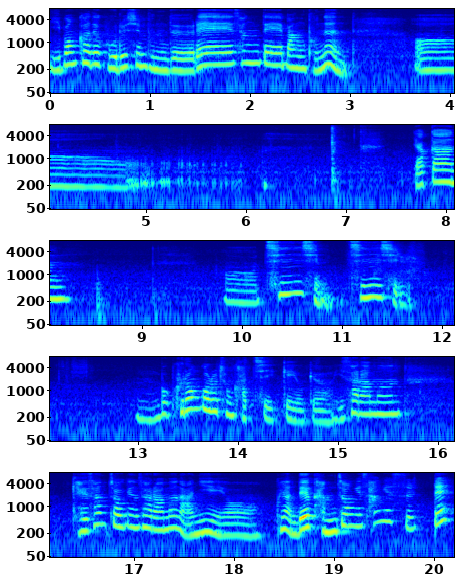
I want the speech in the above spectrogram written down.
2번 카드 고르신 분들의 상대방 분은 어, 약간 어, 진심, 진실 음, 뭐 그런 거를 좀 같이 있게 여겨요. 이 사람은 계산적인 사람은 아니에요. 그냥 내 감정이 상했을 때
